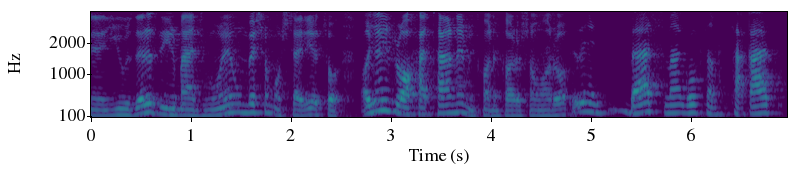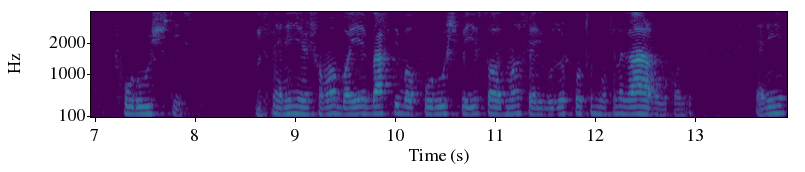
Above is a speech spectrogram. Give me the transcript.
یوزر زیر مجموعه اون بشه مشتری تو. آیا این راحت تر نمی‌کنه کار شما رو؟ ببینید بس من گفتم فقط فروش نیست. یعنی شما با یه وقتی با فروش به یه سازمان خیلی بزرگ خودتون ممکنه غرق بکنید. یعنی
